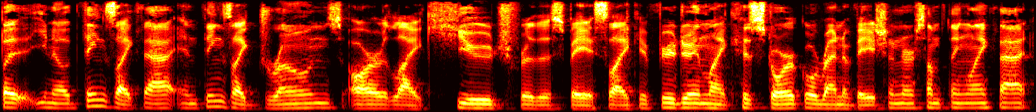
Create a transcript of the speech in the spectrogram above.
but you know things like that and things like drones are like huge for the space. Like if you're doing like historical renovation or something like that,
